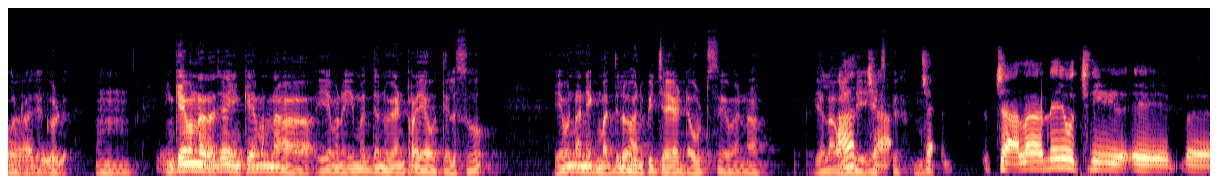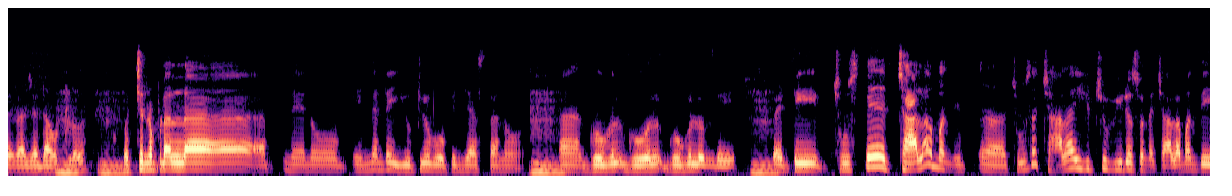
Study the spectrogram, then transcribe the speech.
Good Raja good. ఇంకేమన్నా రాజా ఇంకేమన్నా ఏమన్నా ఈ మధ్య నువ్వు ఎంటర్ అయ్యావో తెలుసు? ఏమన్నా నీకు మధ్యలో అనిపించాయా డౌట్స్ ఏమన్నా ఎలా ఉంది ఎక్స్పీరియన్స్ చాలానే వచ్చినాయి రాజా డౌట్లు. వచ్చినప్పుడల్లా నేను ఏంటంటే యూట్యూబ్ ఓపెన్ చేస్తాను గూగుల్ గూగుల్ గూగుల్ ఉంది. పెట్టి చూస్తే చాలా మంది ఆ, చూస్తే చాలా యూట్యూబ్ వీడియోస్ ఉన్నాయి. చాలా మంది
